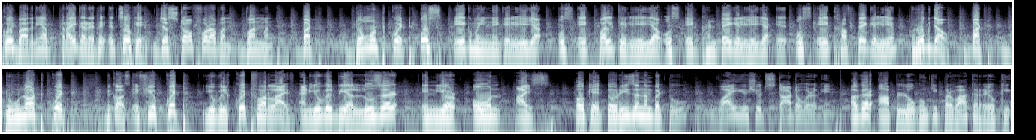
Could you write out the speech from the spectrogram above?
कोई बात नहीं, आप ट्राई कर रहे थे it's okay just stop for a one month but don't quit उस एक महीने के लिए या उस एक पल के लिए या उस एक घंटे के लिए या उस एक हफ़्ते के लिए रुक जाओ। But do not quit because if you quit you will quit for life and you will be a loser in your own eyes okay तो reason number two why you should start over again अगर आप लोगों की परवाह कर रहे हो कि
